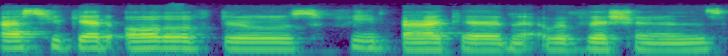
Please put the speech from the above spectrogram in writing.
as you get all of those feedback and revisions,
